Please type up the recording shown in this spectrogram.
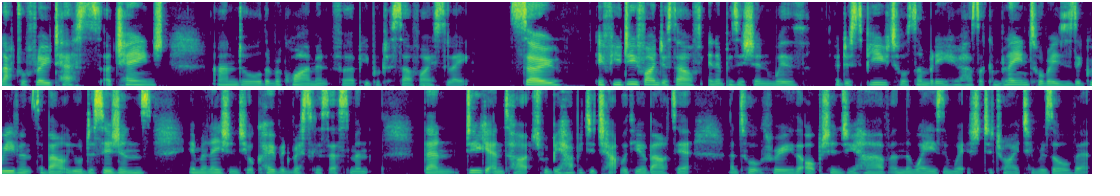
lateral flow tests are changed and or the requirement for people to self-isolate. So, if you do find yourself in a position with a dispute or somebody who has a complaint or raises a grievance about your decisions in relation to your COVID risk assessment, then do get in touch. We'd be happy to chat with you about it and talk through the options you have and the ways in which to try to resolve it.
